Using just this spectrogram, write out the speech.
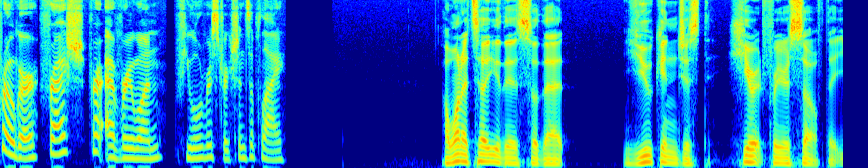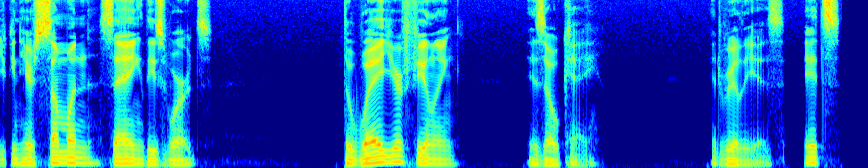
Kroger, fresh for everyone. Fuel restrictions apply. I want to tell you this so that you can just hear it for yourself, that you can hear someone saying these words. The way you're feeling is okay. It really is. It's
